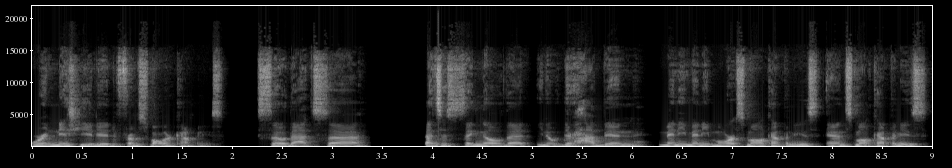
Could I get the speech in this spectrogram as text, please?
were initiated from smaller companies. So that's, uh, that's a signal that you know there have been many, many more small companies, and small companies,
